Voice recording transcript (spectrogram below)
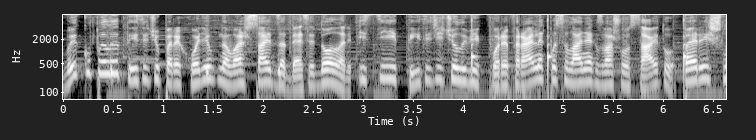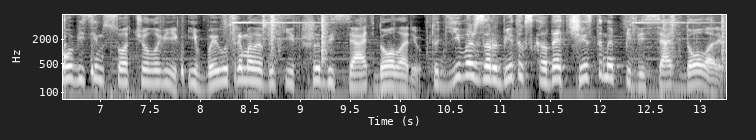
ви купили тисячу переходів на ваш сайт за 10 доларів. Із цієї тисячі чоловік по реферальних посиланнях з вашого сайту перейшло 800 чоловік, і ви отримали дохід 60 доларів. Тоді ваш заробіток складе чистими 50 доларів.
